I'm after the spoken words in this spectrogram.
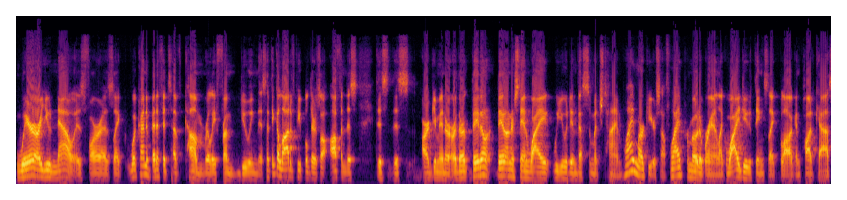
where are you now as far as like what kind of benefits have come really from doing this? I think a lot of people there's often this this this argument or, or they're, don't they don't understand why you would invest so much time. Why market yourself? Why promote a brand? Like why do things like blog and podcast?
